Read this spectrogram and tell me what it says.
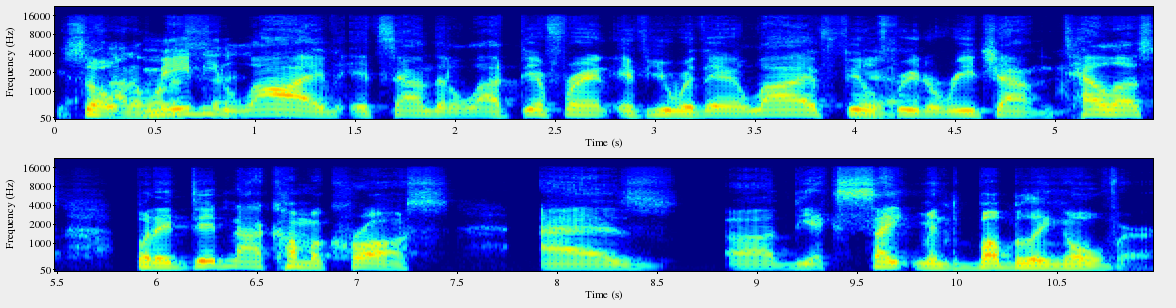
Yes, so I don't wanna maybe live it sounded a lot different. If you were there live, feel Yeah. free to reach out and tell us. But it did not come across as uh, the excitement bubbling over.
